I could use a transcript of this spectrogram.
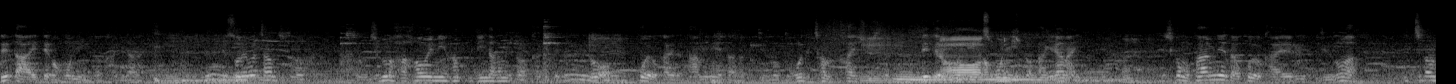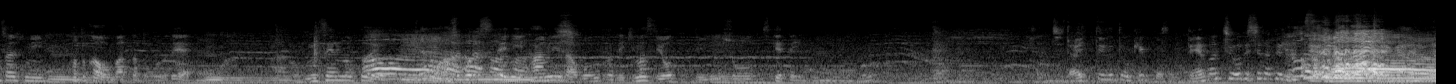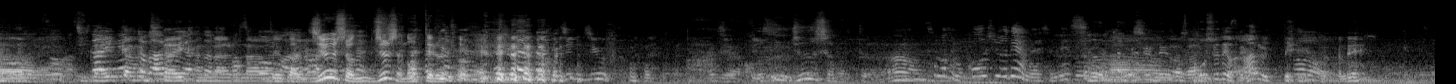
出た相手が本人とは限らない。でそれはちゃんとその自分の母親にはリンダ・ハミルトンがかけてるけど、声を変えたターミネーターだっていうのところでちゃんと回収して出てる本人が本人とは限らないっていう。しかもターミネーターが声を変えるっていうのは一番最初にパトカーを奪ったところで、あの無線の声をあそこですでにターミネーターはこういうことができますよっていう印象をつけている代っていうと結構その電話帳で調べるっていう。時代感時代感があるな。パソコンというか住所住所載ってるっていうね。個人情報も。あじゃあ個人住所持ってるなそもそも公衆電話ですよね。そう公衆電話が公衆電話があるっていうのがね。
